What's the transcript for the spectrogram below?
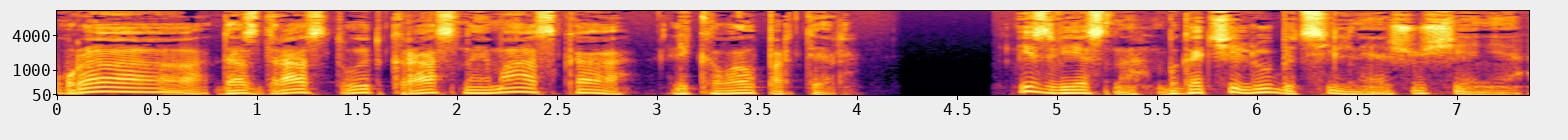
«Ура! Да здравствует красная маска!» — ликовал портер. Известно, богачи любят сильные ощущения.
